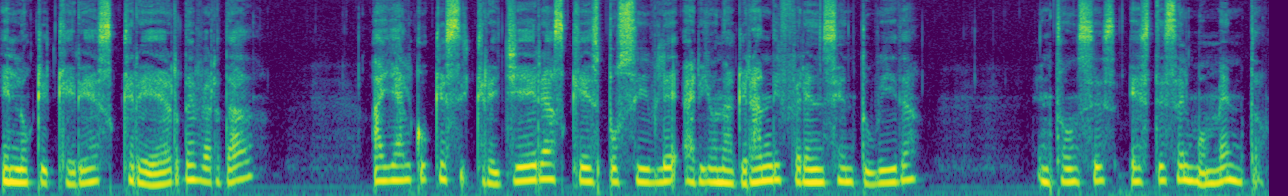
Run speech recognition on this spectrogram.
en lo que querés creer de verdad? ¿Hay algo que si creyeras que es posible haría una gran diferencia en tu vida? Entonces, este es el momento.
